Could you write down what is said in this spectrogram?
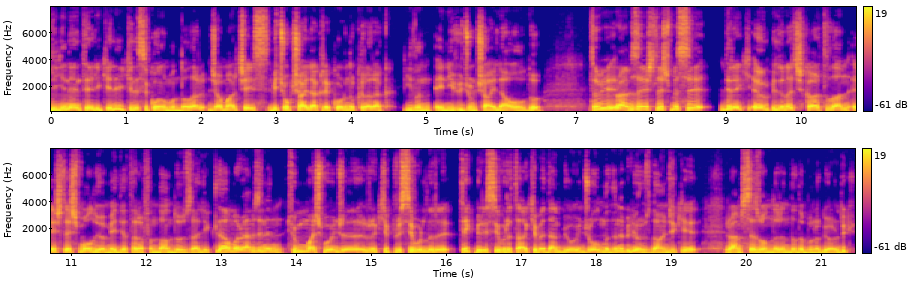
ligin en tehlikeli ikilisi konumundalar. Jamar Chase birçok çaylak rekorunu kırarak yılın en iyi hücum çaylağı oldu. Tabii Ramsey eşleşmesi direkt ön plana çıkartılan eşleşme oluyor medya tarafından da özellikle ama Ramsey'nin tüm maç boyunca rakip receiver'ları tek bir receiver'ı takip eden bir oyuncu olmadığını biliyoruz. Daha önceki Rams sezonlarında da bunu gördük.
